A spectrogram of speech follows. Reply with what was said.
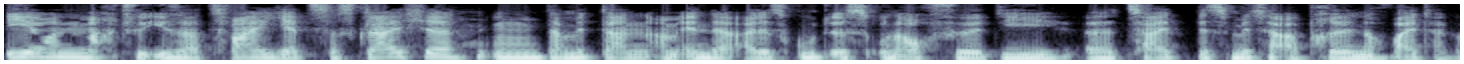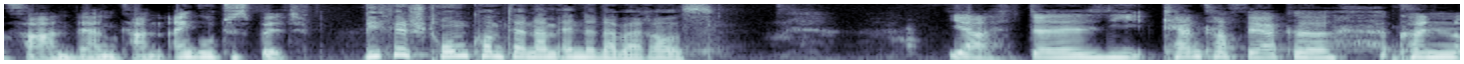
E.ON macht für ISA 2 jetzt das Gleiche, mm, damit dann am Ende alles gut ist und auch für die äh, Zeit bis Mitte April noch weitergefahren werden kann. Ein gutes Bild. Wie viel Strom kommt dann am Ende dabei raus? Ja, die Kernkraftwerke können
